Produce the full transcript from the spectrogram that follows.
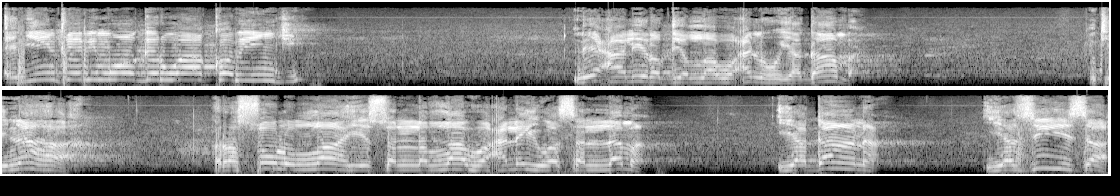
ebintu ebimwogerwako bingi. Ne ali radiallahu anhu yagamba nti naha rasulullahi salllahu alaihi wasallama yagaana yaziiza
